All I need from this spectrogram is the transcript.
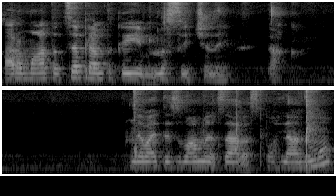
аромат, це прям такий насичений. Так. Давайте з вами зараз поглянемо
